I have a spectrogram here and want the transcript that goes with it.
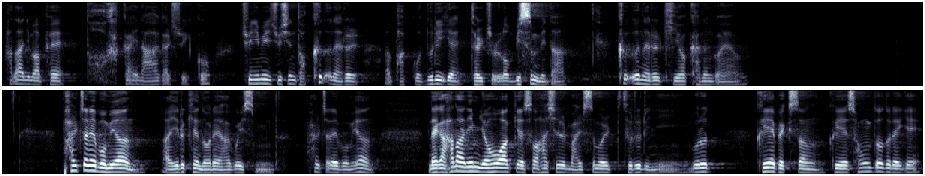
하나님 앞에 더 가까이 나아갈 수 있고 주님이 주신 더 큰 은혜를 받고 누리게 될 줄로 믿습니다. 그 은혜를 기억하는 거예요. 8절에 보면 아, 이렇게 노래하고 있습니다. 8절에 보면 내가 하나님 여호와께서 하실 말씀을 들으리니 무릇 그의 백성 그의 성도들에게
